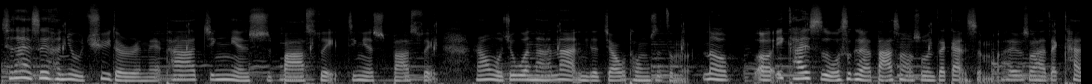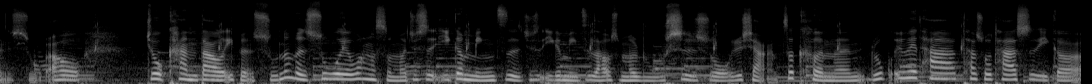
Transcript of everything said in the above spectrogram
其实他也是个很有趣的人呢。他今年十八岁，今年十八岁，然后我就问他，那你的交通是怎么？那呃一开始我是跟他搭上，说你在干什么？他就说他在看书，然后就看到了一本书，那本书我也忘了什么，就是一个名字，就是一个名字，然后什么如是说，我就想这可能如果因为他他说他是一个。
